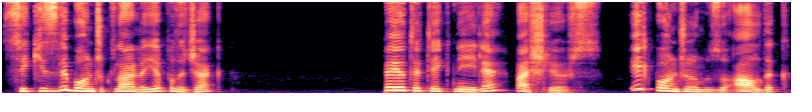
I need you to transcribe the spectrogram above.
8'li boncuklarla yapılacak peyote tekniğiyle başlıyoruz. İlk boncuğumuzu aldık.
